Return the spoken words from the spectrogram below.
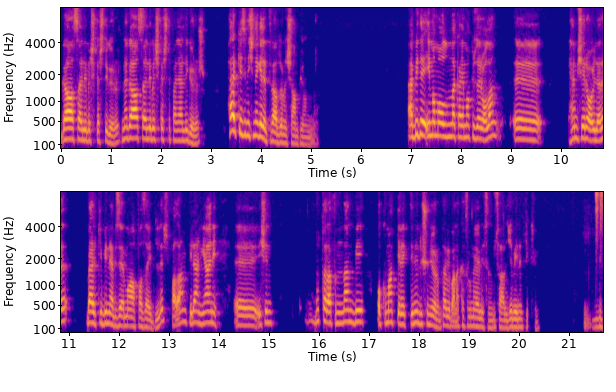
Galatasaraylı Beşiktaşlı görür. Ne Galatasaraylı Beşiktaşlı Fenerli görür. Herkesin içine gelir Trabzon'un şampiyonluğu. Ha bir de İmamoğlu'na kaymak üzere olan e, hemşeri oyları belki bir nebze muhafaza edilir falan filan. Yani e, işin bu tarafından bir okumak gerektiğini düşünüyorum. Tabii bana katılmayabilirsiniz. Bu sadece benim fikrim. Bir,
